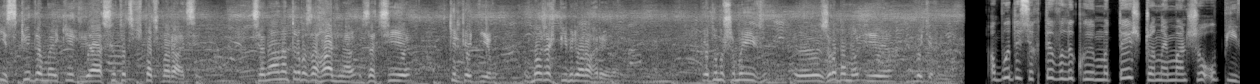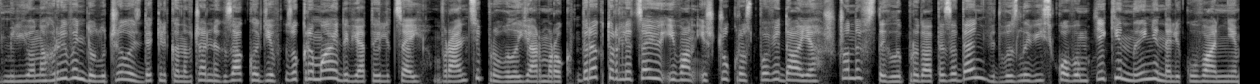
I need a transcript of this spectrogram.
із скидами, які для спецоперацій. Ціна нам треба загальна за ці кілька днів в межах півмільйона гривень. Я думаю, що ми їх е, зробимо і витягнемо. Аби досягти великої мети, щонайменше у півмільйона гривень долучилось декілька навчальних закладів, зокрема і дев'ятий ліцей. Вранці провели ярмарок. Директор ліцею Іван Іщук розповідає, що не встигли продати за день, відвезли військовим, які нині на лікуванні.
